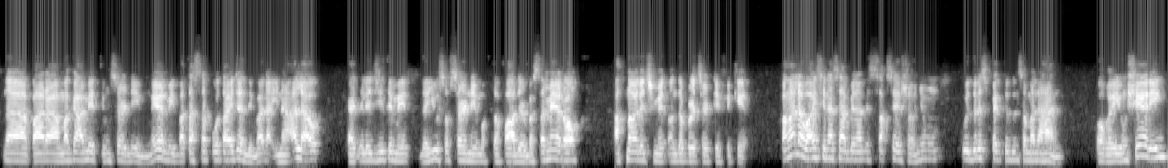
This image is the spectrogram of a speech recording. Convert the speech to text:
na para magamit yung surname. Ngayon, may batas na po tayo dyan, di ba, na inaalaw, kahit illegitimate, the use of surname of the father, basta merong acknowledgement on the birth certificate. Pangalawa, yung sinasabi natin sa succession, yung with respect to dun sa manahan. Okay, yung sharing,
